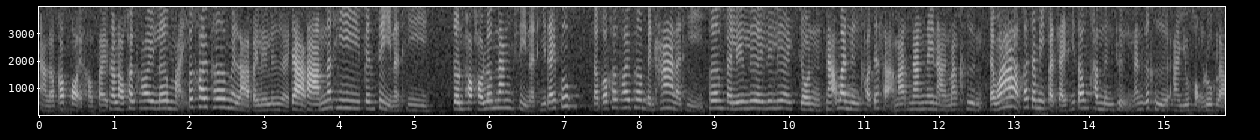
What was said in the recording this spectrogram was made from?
อะเราก็ปล่อยเขาไปแล้วเราค่อยๆ เริ่มใหม่ค่อยๆเพิ่มเวลาไปเรื่อยๆจาก 3 นาทีเป็น 4 นาที จนพอเขาเริ่มนั่ง 4 นาทีได้ปุ๊บเราก็ค่อยๆ เพิ่มเป็น 5 นาที เพิ่มไปเรื่อยๆเรื่อยๆ จนณวันหนึ่งเขาจะสามารถนั่งได้นานมากขึ้น แต่ว่าก็จะมีปัจจัยที่ต้องคำนึงถึงนั่นก็คืออายุของลูกเรา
